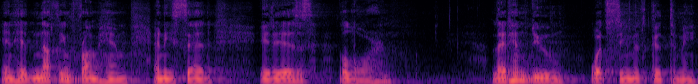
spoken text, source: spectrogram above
and hid nothing from him. And he said, It is the Lord. Let him do what seemeth good to me.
